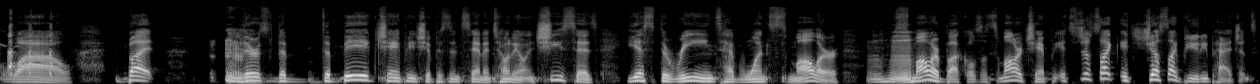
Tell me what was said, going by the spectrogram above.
wow. But there's the the big championship is in San Antonio, and she says yes, the Reens have won smaller Mhm. smaller buckles and smaller champion. It's just like it's just like beauty pageants,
